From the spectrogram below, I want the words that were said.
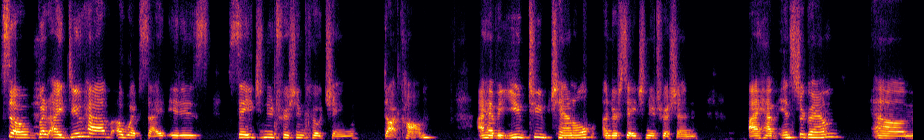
so but I do have a website. It is sagenutritioncoaching.com. I have a YouTube channel under Sage Nutrition. I have Instagram um,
